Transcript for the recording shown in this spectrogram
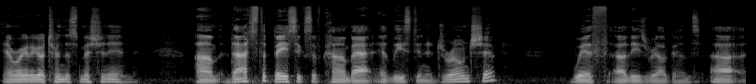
And we're going to go turn this mission in. Um, that's the basics of combat, at least in a drone ship with uh, these railguns. Uh,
